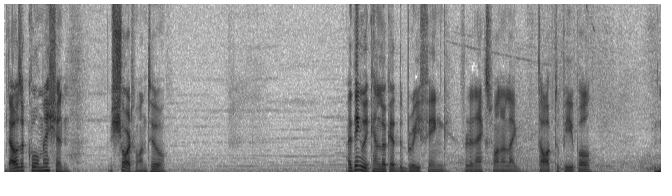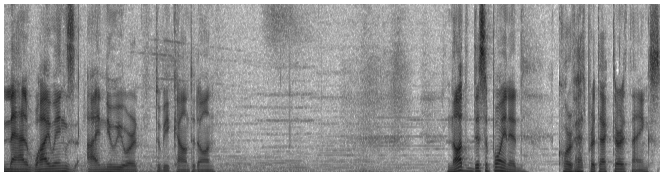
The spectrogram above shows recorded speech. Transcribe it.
That was a cool mission. A short one too. I think we can look at the briefing for the next one or like talk to people. Man, Y-Wings, I knew you were to be counted on. Not disappointed. Corvette Protector, thanks.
